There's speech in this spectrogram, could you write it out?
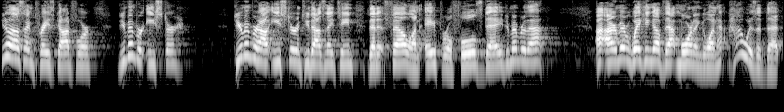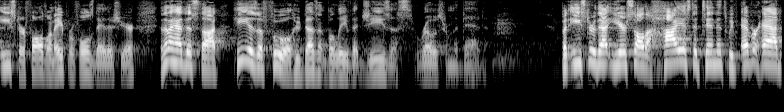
You know what else I can praise God for? Do you remember Easter? Do you remember how Easter in 2018 that it fell on April Fool's Day? Do you remember that? I, I remember waking up that morning going, How is it that Easter falls on April Fool's Day this year? And then I had this thought He is a fool who doesn't believe that Jesus rose from the dead. But Easter that year saw the highest attendance we've ever had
